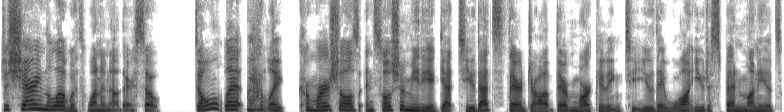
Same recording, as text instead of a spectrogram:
just sharing the love with one another. So don't let like commercials and social media get to you. That's their job. They're marketing to you. They want you to spend money. It's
